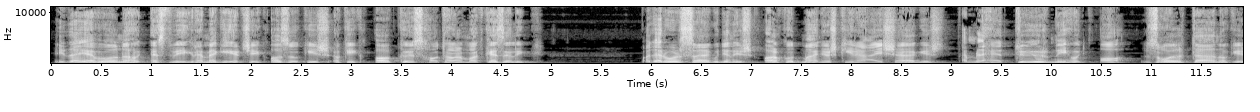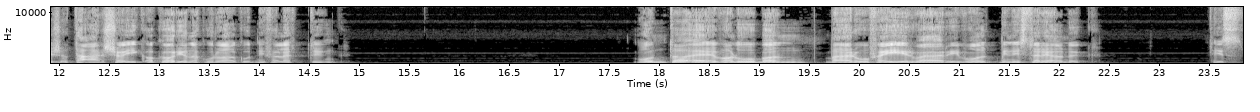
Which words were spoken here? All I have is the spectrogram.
Ideje volna, hogy ezt végre megértsék azok is, akik a közhatalmat kezelik. Magyarország ugyanis alkotmányos királyság, és nem lehet tűrni, hogy a zoltánok és a társaik akarjanak uralkodni felettünk. Mondta-e valóban Bárófehérvári volt miniszterelnök? Hisz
